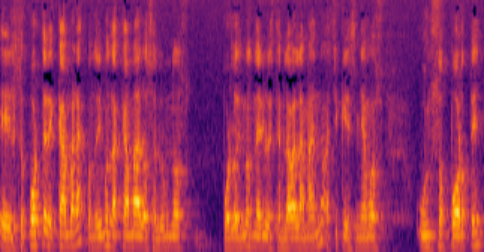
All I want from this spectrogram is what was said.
el soporte de cámara, cuando dimos la cámara a los alumnos, por los mismos nervios les temblaba la mano, así que diseñamos un soporte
